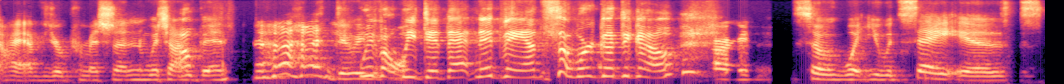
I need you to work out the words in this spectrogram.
I have your permission, which I've oh. been doing, we we did that in advance, so we're good to go. All right. So what you would say is,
